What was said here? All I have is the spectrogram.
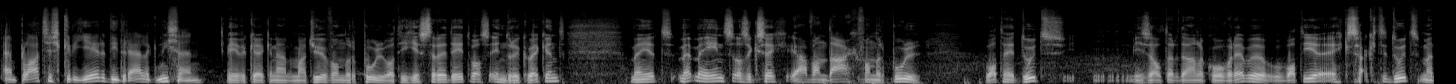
en plaatsjes creëren die er eigenlijk niet zijn. Even kijken naar Mathieu van der Poel. Wat hij gisteren deed was indrukwekkend. Ben je het met mij eens als ik zeg, ja vandaag van der Poel, wat hij doet, je zal het er dadelijk over hebben, wat hij exact doet. Maar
